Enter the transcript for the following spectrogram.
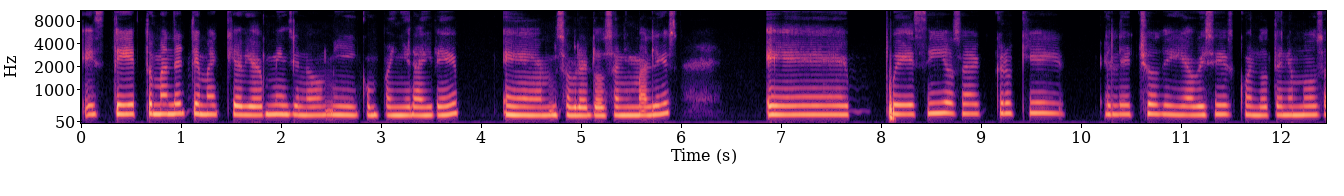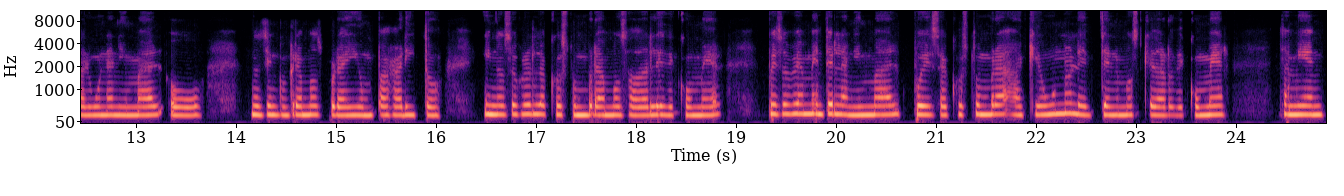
Este, tomando el tema que había mencionado mi compañera Aire em, sobre los animales, eh, pues sí, o sea, creo que el hecho de a veces cuando tenemos algún animal o nos encontramos por ahí un pajarito y nosotros lo acostumbramos a darle de comer, pues obviamente el animal pues se acostumbra a que uno le tenemos que dar de comer. También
